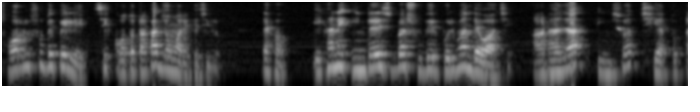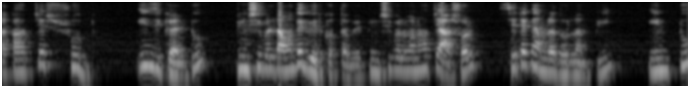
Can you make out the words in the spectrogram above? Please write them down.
সরল সুদে পেলে সে কত টাকা জমা রেখেছিল? দেখো, এখানে ইন্টারেস্ট বা সুদের পরিমাণ দেওয়া আছে। আট হাজার তিনশো ছিয়াত্তর টাকা হচ্ছে সুদ। ইজ ইকাল টু প্রিন্সিপালটা আমাদের বের করতে হবে। প্রিন্সিপাল মানে হচ্ছে আসল। সেটাকে আমরা ধরলাম পি ইন্টু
